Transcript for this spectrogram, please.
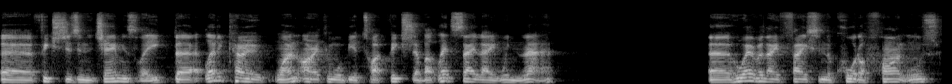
uh, fixtures in the Champions League, the Atletico one, I reckon, will be a tight fixture. But let's say they win that. Uh, whoever they face in the quarterfinals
